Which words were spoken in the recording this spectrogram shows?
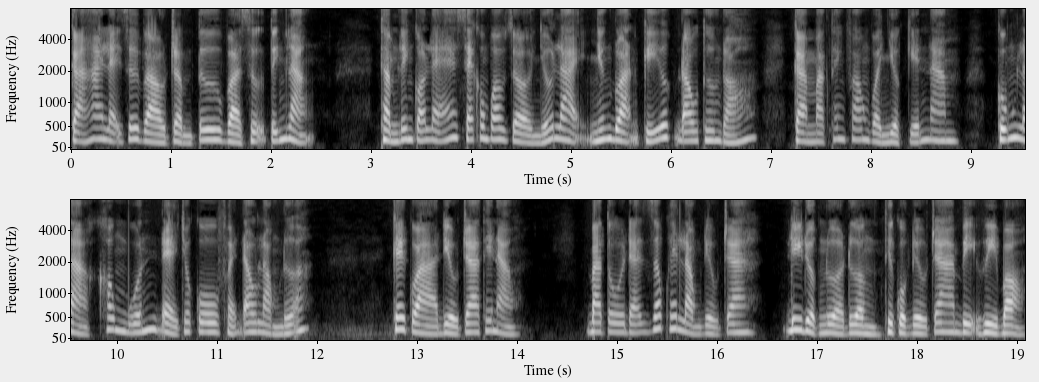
Cả hai lại rơi vào trầm tư và sự tĩnh lặng. Thẩm Linh có lẽ sẽ không bao giờ nhớ lại những đoạn ký ức đau thương đó. Cả Mạc Thanh Phong và Nhược Kiến Nam cũng là không muốn để cho cô phải đau lòng nữa. Kết quả điều tra thế nào? Bà tôi đã dốc hết lòng điều tra. Đi được nửa đường thì cuộc điều tra bị hủy bỏ.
